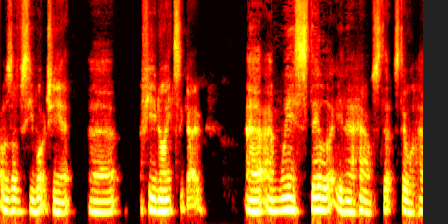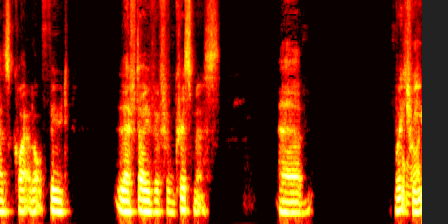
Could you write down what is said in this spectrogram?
I was obviously watching it uh, a few nights ago, uh, and we're still in a house that still has quite a lot of food left over from Christmas, um, which we,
